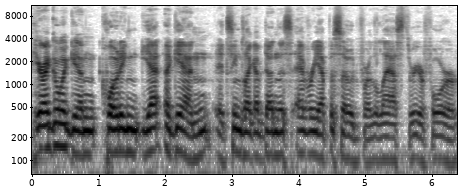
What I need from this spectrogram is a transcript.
here I go again, quoting yet again. It seems like I've done this every episode for the last three or four.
